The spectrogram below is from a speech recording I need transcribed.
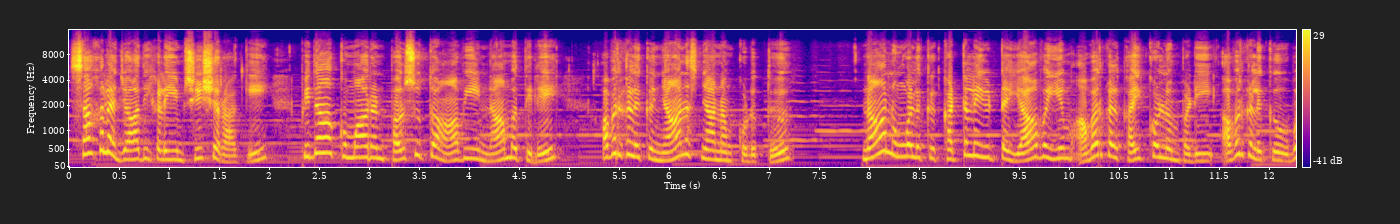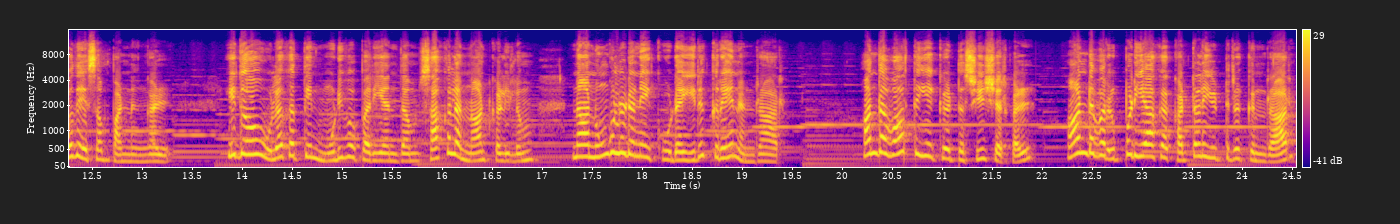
சகல ஜாதிகளையும் சீஷராக்கி பிதா குமாரன் பரிசுத்த ஆவியின் நாமத்திலே அவர்களுக்கு ஞான ஞானம் கொடுத்து நான் உங்களுக்கு கட்டளையிட்ட யாவையும் அவர்கள் கைக்கொள்ளும்படி அவர்களுக்கு உபதேசம் பண்ணுங்கள். இதோ உலகத்தின் முடிவு பரியந்தம் சகல நாட்களிலும் நான் உங்களுடனே கூட இருக்கிறேன் என்றார். அந்த வார்த்தையை கேட்ட சீஷர்கள் ஆண்டவர் இப்படியாக கட்டளையிட்டிருக்கின்றார்.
